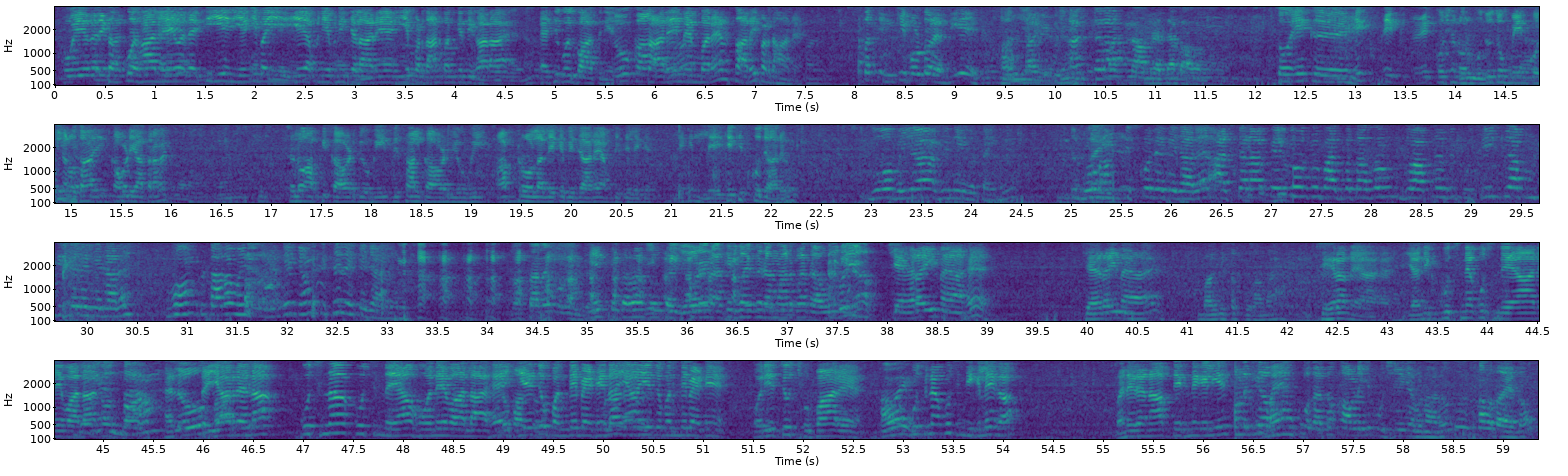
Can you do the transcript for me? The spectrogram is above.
कोई अगर सबको हाँ लेवल है कि ये नहीं है कि भाई ये अपनी अपनी चला रहे हैं ये प्रधान बन के दिखा रहा है। ऐसी कोई बात नहीं है। सारे मेंबर हैं सारे प्रधान हैं। बस इनकी फ़ोटो रहती है। है बाबा तो एक एक एक एक क्वेश्चन और पूछो जो मेन क्वेश्चन होता है कावड़ यात्रा में। चलो आपकी कावड़ भी होगी विशाल कावड़ भी होगी। आप ट्रोला लेके भी जा रहे हैं आप डीजे लेके। लेकिन लेके किसको जा रहे हो? वो भैया अभी नहीं बताएँगे। वो हम किसको लेके जा रहे हैं? आजकल आप एक और मैं बात बताता हूँ जो आपने अभी पूछी कि आप किसे लेके जा रहे हैं वो हम पिटारा वहीं करेंगे कि हम किसे लेके जा रहे हैं? एक कटोरा तो एक चीज़ और राकेश भाई फिर हमारे पास आओगे कोई ना चेहरा ही नया है। चेहरा ही नया है। बाकी सब पुराना है। चेहरा नया है यानी कुछ ना कुछ नया आने वाला है दोस्तों। हेलो तैयार रहना कुछ ना कुछ नया होने वाला है। ये जो बंदे बैठे ना यहाँ ये जो बंदे बैठे हैं और ये जो छुपा रहे हाँ हैं कुछ ना कुछ निकलेगा। बने रहना आप देखने के लिए। कावड़ की मैं- आपको बताता हूँ कावड़ की पूछिए क्या बना रहे हो। तो इतना बता देता हूँ।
